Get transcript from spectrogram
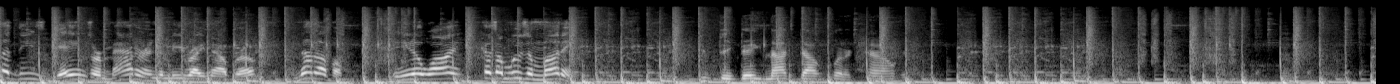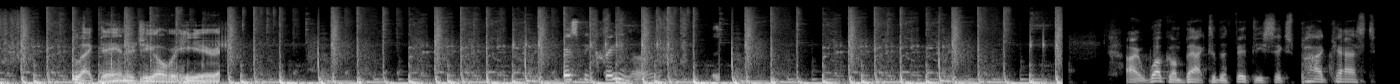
None of these games are mattering to me right now, bro. None of them. And you know why? Because I'm losing money. You think they knocked out for the count? Like the energy over here. Krispy Kreme, huh? All right, welcome back to the 56 podcast.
